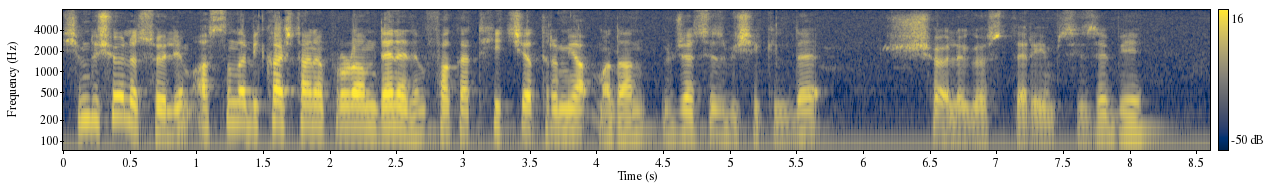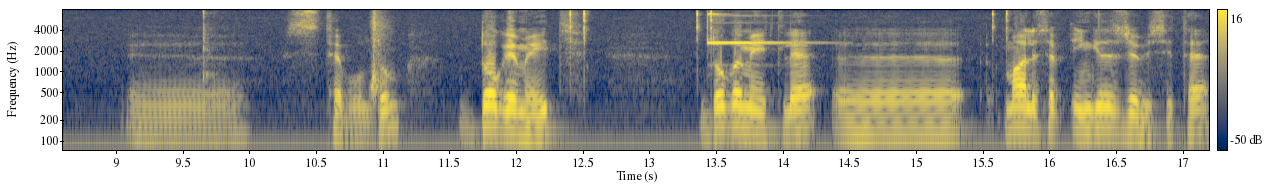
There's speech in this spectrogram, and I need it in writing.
Şimdi şöyle söyleyeyim. Aslında birkaç tane program denedim. Fakat hiç yatırım yapmadan ücretsiz bir şekilde şöyle göstereyim size bir e, site buldum. Dogemate Dogemate ile e, maalesef İngilizce bir site.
